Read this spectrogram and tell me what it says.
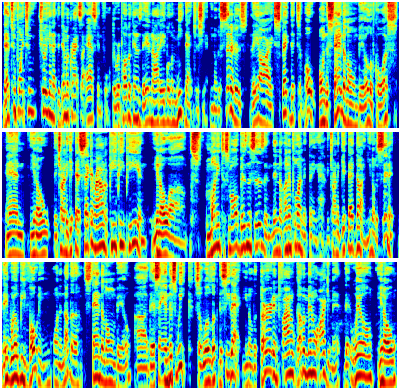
that 2.2 trillion that the Democrats are asking for. The Republicans, they're not able to meet that just yet. You know, the senators, they are expected to vote on the standalone bill, of course. And, you know, they're trying to get that second round of PPP and, you know, uh, money to small businesses and then the unemployment thing. They're trying to get that done. You know, the Senate, they will be voting on another standalone bill. Uh, they're saying this week. So we'll look to see that. You know, the third and final governmental argument that will, you know,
